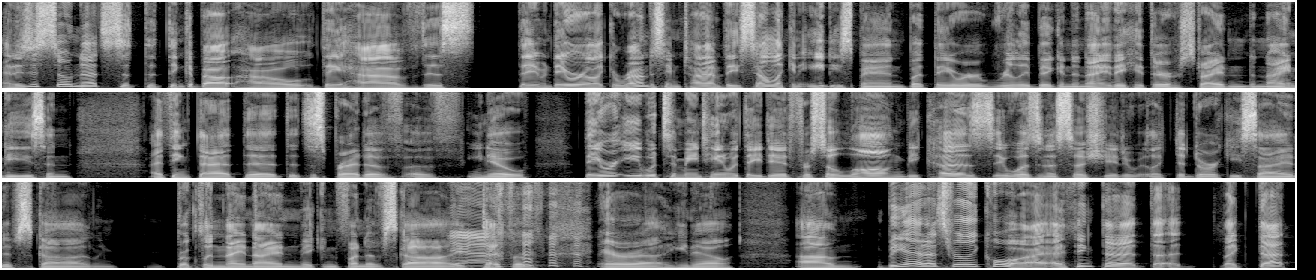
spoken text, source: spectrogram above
and it's just so nuts to, to think about how they have this they they were like around the same time. They sound like an '80s band, but they were really big in the '90s. They hit their stride in the '90s, and I think that the the, the spread of of you know they were able to maintain what they did for so long because it wasn't associated with like the dorky side of ska, like Brooklyn Nine Nine making fun of ska Yeah. type of era, you know. Um, but yeah, that's really cool. I, I think that that like that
